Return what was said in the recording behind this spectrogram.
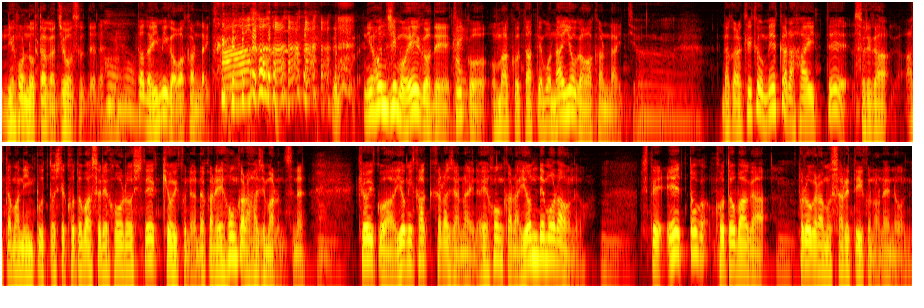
日本の歌が上手でねほうほう。ただ意味が分かんない。日本人も英語で結構うまく歌っても内容が分かんないっていう。だから結局目から入ってそれが頭にインプットして言葉それ放浪して教育ねだから絵本から始まるんですね。教育は読み書きからじゃないの。絵本から読んでもらうのよ。そして絵と言葉がプログラムされていくのね脳に。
